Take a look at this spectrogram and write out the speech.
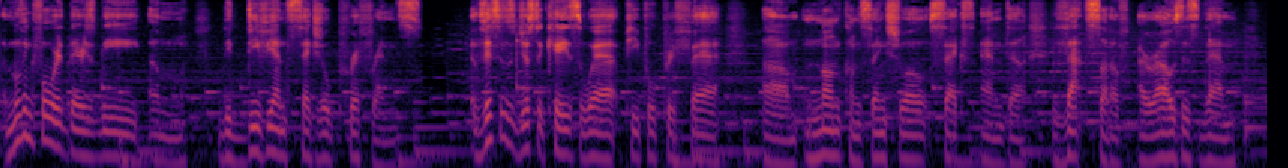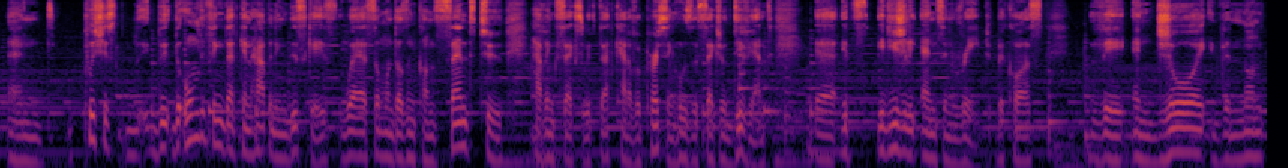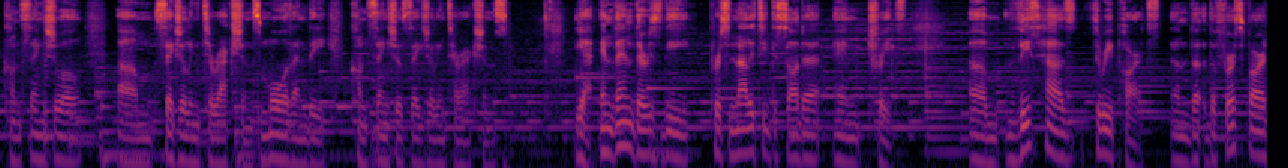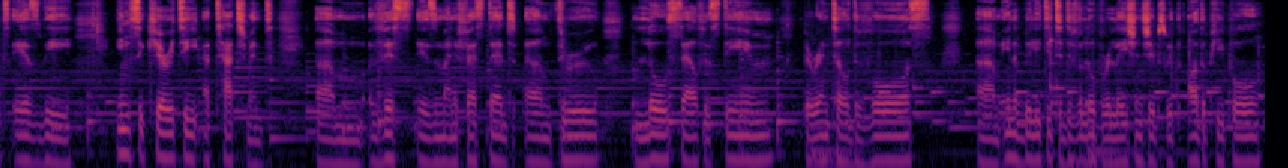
Moving forward, there's the um, the deviant sexual preference. This is just a case where people prefer um, non consensual sex, and uh, that sort of arouses them and pushes the, the only thing that can happen in this case where someone doesn't consent to having sex with that kind of a person who's a sexual deviant uh, it's it usually ends in rape because they enjoy the non-consensual um, sexual interactions more than the consensual sexual interactions. Yeah and then there's the personality disorder and traits um, this has three parts, and the, the first part is the insecurity attachment. Um, this is manifested um, through low self esteem, parental divorce, um, inability to develop relationships with other people,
